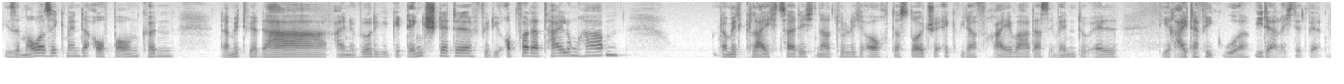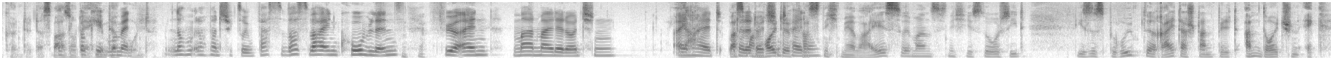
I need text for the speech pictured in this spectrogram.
diese Mauersegmente aufbauen können, damit wir da eine würdige Gedenkstätte für die Opfer der Teilung haben, damit gleichzeitig natürlich auch das deutsche Eck wieder frei war, dass eventuell die Reiterfigur wieder errichtet werden könnte. Das war okay, so der okay, Hintergrund. Moment, noch, noch mal ein Stück zurück. Was, was war in Koblenz für ein Mahnmal der deutschen Einheit? Ja, was man heute Teilung? fast nicht mehr weiß, wenn man es nicht historisch sieht, dieses berühmte Reiterstandbild am deutschen Eck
